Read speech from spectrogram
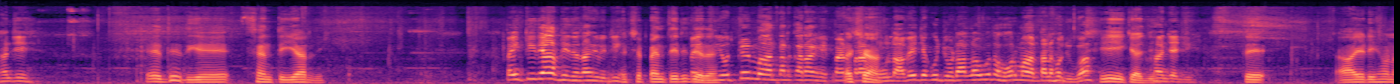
ਹਾਂਜੀ। ਇਹ ਦੇ ਦਈਏ 37000 ਦੀ। 35000 ਦੀ ਦੇ ਦਾਂਗੇ ਵੀਰ ਜੀ। ਅੱਛਾ 35 ਦੀ ਦੇ ਦੇ। 35 ਉਹ ਚੋਂ ਹੀ ਮਾਨਤਨ ਕਰਾਂਗੇ। ਭਰਾ ਫੋਨ ਲਾਵੇ ਜੇ ਕੋਈ ਜੋੜਾ ਲਾਊਗਾ ਤਾਂ ਹੋਰ ਮਾਨਤਨ ਹੋ ਜਾਊਗਾ। ਠੀਕ ਹੈ ਜੀ। ਹਾਂਜੀ ਜੀ ਤੇ ਆ ਜਿਹੜੀ ਹੁਣ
